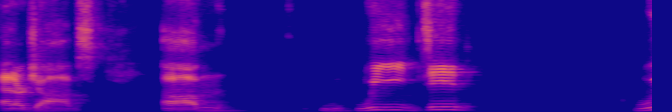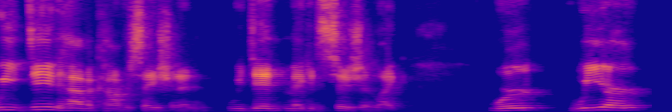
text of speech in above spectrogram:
at our jobs, um, we did we did have a conversation and we did make a decision like we're we are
